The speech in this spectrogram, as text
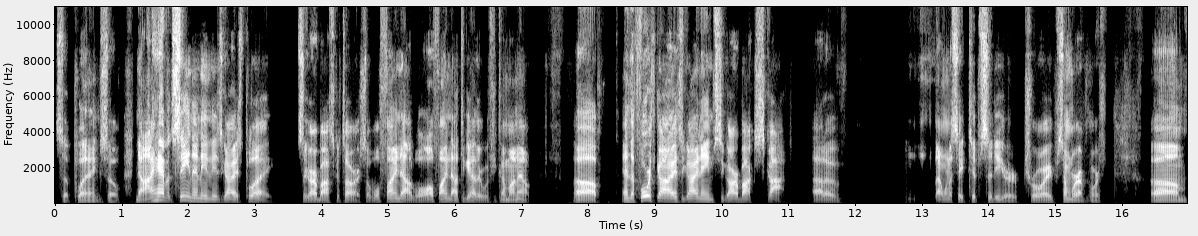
so playing. So now I haven't seen any of these guys play cigar box guitar, so we'll find out. We'll all find out together if you come on out. Uh, and the fourth guy is a guy named Cigar Box Scott out of I want to say Tipp City or Troy, somewhere up north. Um,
